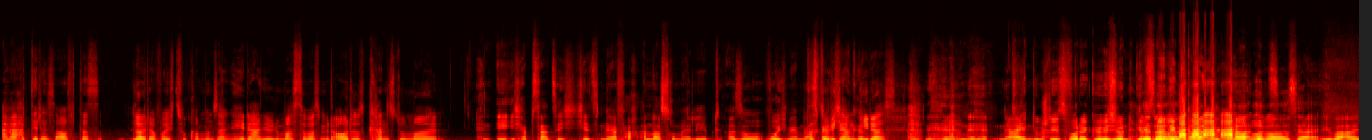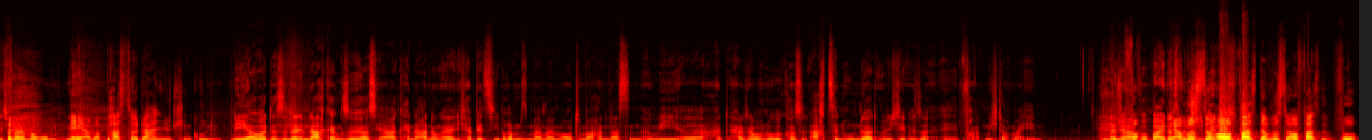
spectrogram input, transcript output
Aber habt ihr das oft, dass Leute auf euch zukommen und sagen, hey Daniel, du machst da was mit Autos, kannst du mal, Ich habe es tatsächlich jetzt mehrfach andersrum erlebt. Also, wo ich mir im dass du Nachgang dich anbiederst? Nee, Nein, Du stehst vor der Kirche und gibst genau, deine Karten. Karten raus. raus, ja, überall. Ich fahre mal rum. Nee. Ey, aber Pastor Daniel klingt gut. Nee, aber dass du dann im Nachgang so hörst, ja, keine Ahnung, äh, ich habe jetzt die Bremsen bei meinem Auto machen lassen, irgendwie äh, hat, hat aber nur gekostet 1800 und ich denke mir so, ey, frag mich doch mal eben. Also ja, vor- wobei, das da musst ich du mir nicht. aufpassen, da musst du aufpassen, wo,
